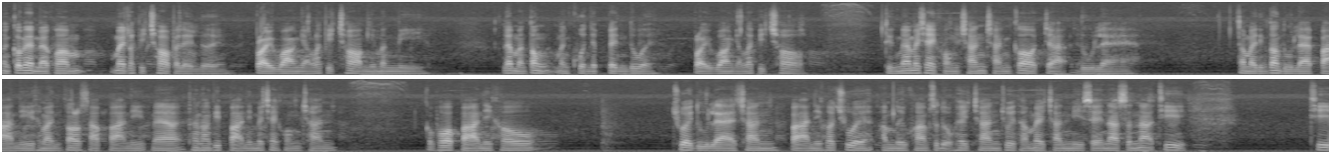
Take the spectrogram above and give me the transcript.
มันก็ไม่หมายความไม่รับผิดชอบไปเลยเลย ปล่อยวางอย่างรับผิดชอบนี่มันมี และมันต้องมันควรจะเป็นด้วย ปล่อยวางอย่างรับผิดชอบ ถึงแม้ไม่ใช่ของฉัน ฉันก็จะดูแลทำไมถึงต้องดูแลป่านี้ทำไมถึงต้องรักษาป่านี้แม้ทั้งทั้งที่ป่านี้ไม่ใช่ของฉันก็เพราะว่าป่านี้เขา ช่วยดูแลฉัน ป่านี้เขาช่วยอำนวยความสะดวกให้ฉัน ช่วยทำให้ฉันมีเสนาสนะที่ที่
